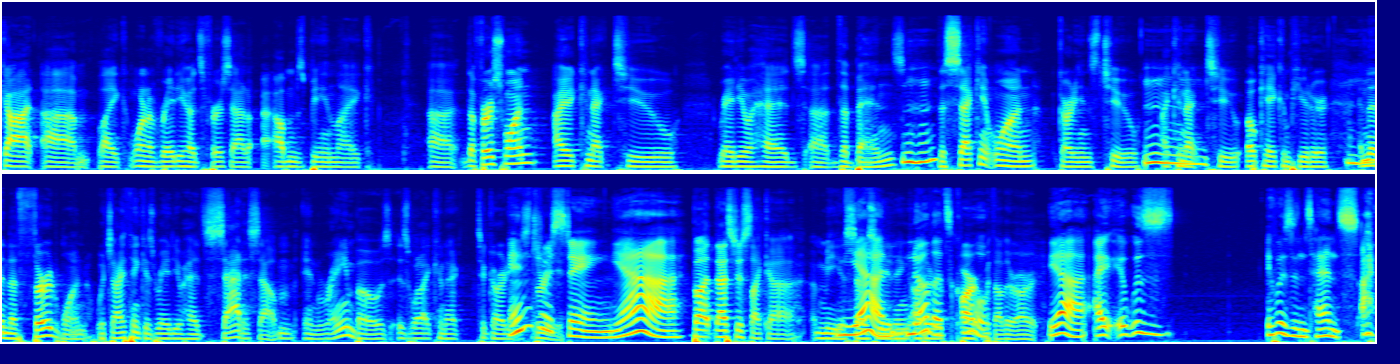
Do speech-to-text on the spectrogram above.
got um like one of Radiohead's first ad- albums being like uh the first one I connect to Radiohead's uh The Bends. Mhm. The second one Guardians 2 I Mm. connect to OK Computer Mhm. and then the third one which I think is Radiohead's saddest album in Rainbows is what I connect to Guardians 3 Interesting. Yeah. but that's just like a, a me Yeah, associating no, other that's art with other art Yeah. I it was it was intense. I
